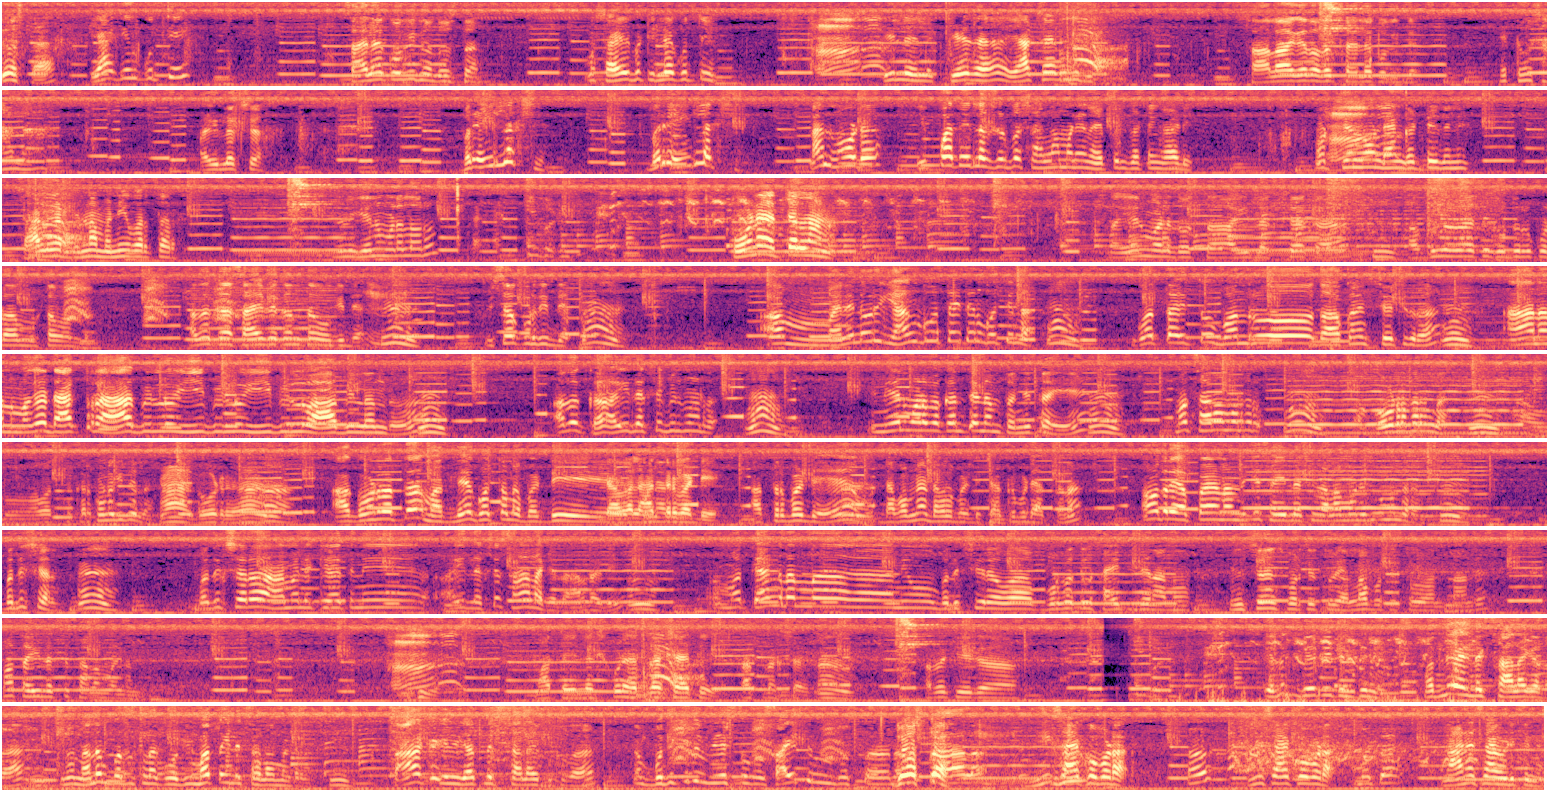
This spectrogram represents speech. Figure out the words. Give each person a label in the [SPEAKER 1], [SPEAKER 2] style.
[SPEAKER 1] ದೋಸ್ತ ಯಾಕೆ ಹಿಂಗೆ ಕೂತಿ?
[SPEAKER 2] ಸಾಲಕ್ಕೆ ಹೋಗಿದ್ನ ದೋಸ್ತ?
[SPEAKER 1] ಸಾಯಿ ಬಿಟ್ಟು ಇಲ್ಲೇ ಕೂತಿ. ಇಲ್ಲ ಇಲ್ಲ ಕೇದ ಯಾಕೆ ಸಾಯಿ ಹೋಗಿದ್ದೆ
[SPEAKER 2] ಸಾಲ ಆಗ್ಯದ ಅದಕ್ಕೆ ಸಾಯ್ಲಕ್ಕೆ ಹೋಗಿದ್ದೆ.
[SPEAKER 1] ಎಷ್ಟು ಸಾಲ.
[SPEAKER 2] ಐದು ಲಕ್ಷ.
[SPEAKER 1] ಬರೀ ಐದು ಲಕ್ಷ? ಬರೀ ಐದು ಲಕ್ಷ? ನಾನು ನೋಡು ಇಪ್ಪತ್ತೈದು ಲಕ್ಷ ರೂಪಾಯಿ ಸಾಲ ಮಾಡಿ ಐ ಪಿ ಎಲ್ ಬೆಟ್ಟಿಂಗ್ ಆಡಿ. ನೋಡಿ ತಿಂದು ನೋಡಿ ಹೆಂಗೆ ಕಟ್ಟಿದ್ದೀನಿ ಸಾಲಗಾರ ದಿನ ಮನೆಗೆ ಬರ್ತಾರೆ.
[SPEAKER 2] ನಿನಗೇನು ಮಾಡಲ್ಲ ಅವರು?
[SPEAKER 1] ಫೋನೇ ಹತ್ತಲ್ಲ ನಾನು.
[SPEAKER 2] ನಾ ಏನು ಮಾಡಿದೆ ದೋಸ್ತ? ಐದು ಲಕ್ಷಕ್ಕ ಹಬ್ಬದ ರಾತ್ರಿ ದುಡ್ಡರು ಕೂಡ ಮುಟ್ಟವಲ್ದು ಅದಕ್ಕೆ ಸಾಯ್ಬೇಕಂತ ಹೋಗಿದ್ದೆ. ವಿಷ ಕುಡ್ದಿದ್ದೆ. ಆ ಮನೆಯವ್ರಿಗೆ ಹೆಂಗ್ ಗೊತ್ತಾಯ್ತೇನು ಗೊತ್ತಿಲ್ಲ.
[SPEAKER 1] ಹ್ಞೂ
[SPEAKER 2] ಗೊತ್ತಾಯ್ತು ಬಂದ್ರು ದವಾಖಾನೆ ಸೇರ್ಸಿದ್ರ ಆ ನನ್ನ ಮಗ ಡಾಕ್ಟರ್ ಆ ಬಿಲ್ಲು ಈ ಬಿಲ್ಲು ಈ ಬಿಲ್ಲು ಆ ಬಿಲ್ ಅಂದು. ಅದಕ್ಕೆ ಐದು ಲಕ್ಷ ಬಿಲ್ ಮಾಡ್ದ. ಇನ್ನೇನ್ ಮಾಡ್ಬೇಕಂತ ನಮ್ಮ ತಂದೆ ತಾಯಿ. ಮತ್ತೆ ಸಾಲ ಮಾಡಿದ್ರು.
[SPEAKER 1] ಹ್ಞೂ
[SPEAKER 2] ಗೌಡ್ರ ಅದಾರಲ್ಲ?
[SPEAKER 1] ಹ್ಞೂ
[SPEAKER 2] ಅವರು ಅವತ್ತು ಕರ್ಕೊಂಡು ಹೋಗಿದ್ದಿಲ್ಲ?
[SPEAKER 1] ಹಾ ಗೌಡ್ರಿ ಹಾಂ.
[SPEAKER 2] ಆ ಗೌಡ್ರ ಹತ್ತ ಮೊದ್ಲೇ ಗೊತ್ತಲ್ಲ ಬಡ್ಡಿ
[SPEAKER 1] ಡಬಲ್ ಹತ್ತರ ಬಡ್ಡಿ.
[SPEAKER 2] ಹತ್ತರ ಬಡ್ಡಿ ಡಬಲ್ ಮ್ಯಾಗ ಡಬಲ್ ಬಡ್ಡಿ ಚಕ್ರ ಬಡ್ಡಿ ಹಾಕ್ತಾನ. ಅವ್ರ ಅಪ್ಪ ನಂದಕ್ಕೆ ಐದು ಲಕ್ಷ ಸಾಲ ಮಾಡಿದ್ವಿ ಬಂದಾರ.
[SPEAKER 1] ಹ್ಞೂ
[SPEAKER 2] ಬದಿಕ್ಷರ್
[SPEAKER 1] ಹ್ಞೂ
[SPEAKER 2] ಸರ್ ಆಮೇಲೆ ಕೇಳ್ತೀನಿ ಐದು ಲಕ್ಷ ಸಾಲ ಆಗ್ಯದ ಆಲ್ರೆಡಿ
[SPEAKER 1] ಹ್ಞೂ
[SPEAKER 2] ಮತ್ತೆ ಹೆಂಗ್ ನನ್ನ ನೀವು ಬದುಕ್ಸಿರವ? ಬಿಡ್ಬೇಕಿಲ್ಲ ಸಾಯ್ತಿದ್ದೆ ನಾನು. ಇನ್ಶೂರೆನ್ಸ್ ಬರ್ತಿತ್ತು ಎಲ್ಲ ಬರ್ತಿತ್ತು ಅಂತ ಅಂದೆ. ಮತ್ತೆ ಐದು ಲಕ್ಷ ಸಾಲ ಮಾಡಿ ನಂದು.
[SPEAKER 1] ಮತ್ತೆ ಐದು ಲಕ್ಷ ಕೂಡ ಹತ್ತು ಲಕ್ಷ ಐತಿ
[SPEAKER 2] ಹತ್ತು ಲಕ್ಷ ಆಯ್ತು.
[SPEAKER 1] ಹ್ಞೂ
[SPEAKER 2] ಅದಕ್ಕೆ ಈಗ ಎದಕ್ಕೆ ಬೇಕು ತಿಂತೀನಿ ಮೊದಲೇ ಐದು ಲಕ್ಷ ಸಾಲ ಆಗ್ಯದ. ಇನ್ನು ನನಗೆ ಬದುಕ್ಲಾಕ ಹೋಗಿ ಮತ್ತೆ ಐದು ಲಕ್ಷ ಸಾಲ ಮಾಡ್ರಿ. ಸಾಕಾಗಿದೆ ಈಗ ಹತ್ತು ಲಕ್ಷ ಸಾಲ ಆಗ್ಬಿಟ್ಟದ. ನಮ್ಮ ಬದುಕಿದ್ರು ವೇಸ್ಟ್ ಅದ. ಸಾಯ್ತೀನಿ ದೋಸ್ತ.
[SPEAKER 1] ದೋಸ್ತ ನೀ ಸಾಯ್ಕೋಬೇಡ.
[SPEAKER 2] ಹಾ?
[SPEAKER 1] ನೀ ಸಾಕೋಬೇಡ
[SPEAKER 2] ಮತ್ತೆ?
[SPEAKER 1] ನಾನೇ ಸಾಯ್ಬಿಡ್ತೀನಿ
